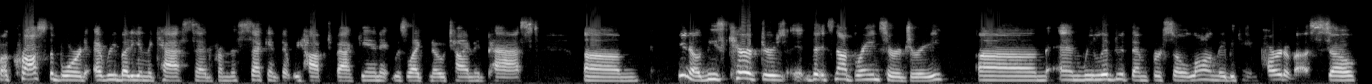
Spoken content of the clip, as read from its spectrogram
across the board everybody in the cast said from the second that we hopped back in it was like no time had passed um, you know these characters it's not brain surgery um, and we lived with them for so long they became part of us so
